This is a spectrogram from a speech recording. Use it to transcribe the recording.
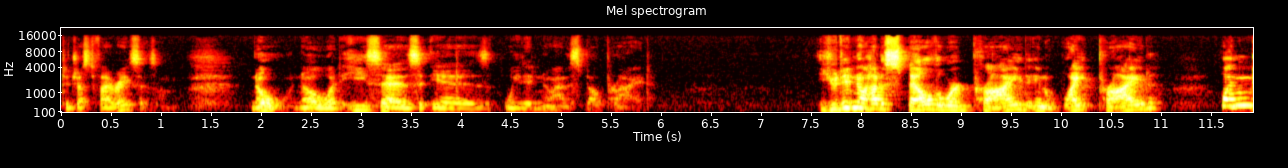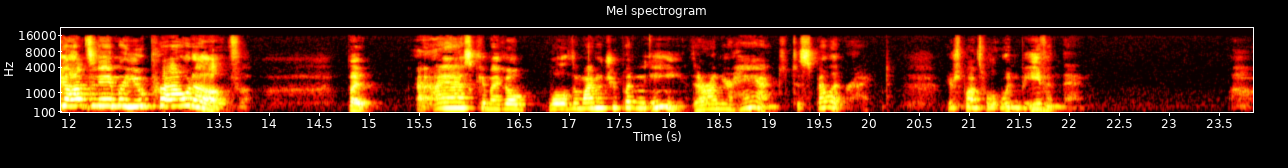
to justify racism. No, no, what he says is we didn't know how to spell pride you didn't know how to spell the word pride in white pride? What in God's name are you proud of? But I ask him, I go, well, then why don't you put an E there on your hand to spell it right? Your response, well, it wouldn't be even then. Oh.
